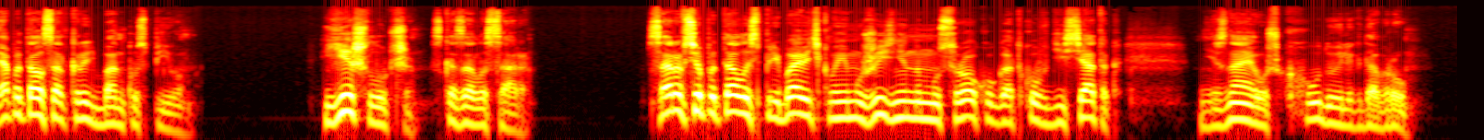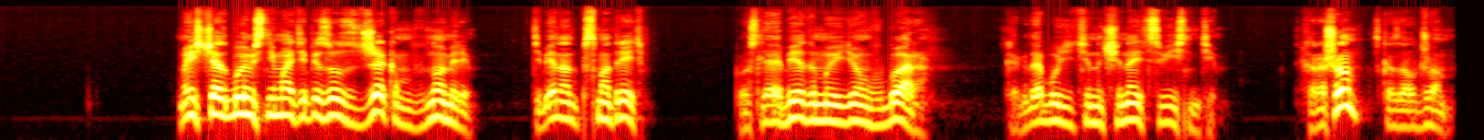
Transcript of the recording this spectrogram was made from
Я пытался открыть банку с пивом. «Ешь лучше», — сказала Сара. Сара все пыталась прибавить к моему жизненному сроку годков десяток, не знаю уж, к худу или к добру. «Мы сейчас будем снимать эпизод с Джеком в номере. Тебе надо посмотреть. После обеда мы идем в бар. Когда будете начинать, свистните». «Хорошо», — сказал Джон.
